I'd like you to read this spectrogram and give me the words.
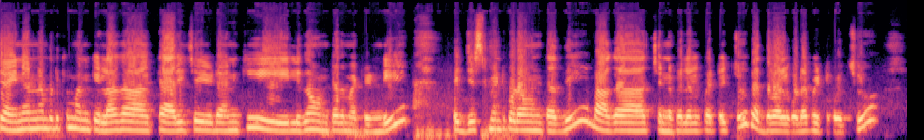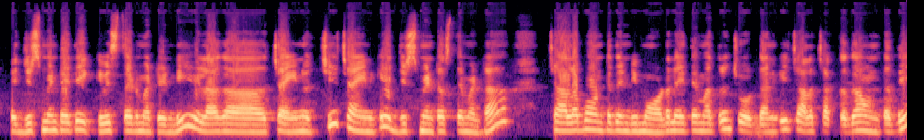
చైన్ అన్నప్పటికీ మనకి ఇలాగా క్యారీ చేయడానికి వీలుగా ఉంటుంది అనమాట అండి. అడ్జస్ట్మెంట్ కూడా ఉంటుంది. బాగా చిన్నపిల్లలకి పెట్టచ్చు పెద్దవాళ్ళు కూడా పెట్టుకోవచ్చు. అడ్జస్ట్మెంట్ అయితే ఎక్కువ ఇస్తాడు అండి. ఇలాగా చైన్ వచ్చి చైన్కి అడ్జస్ట్మెంట్ వస్తాయన్నమాట. చాలా బాగుంటుందండి. మోడల్ అయితే మాత్రం చూడడానికి చాలా చక్కగా ఉంటది.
